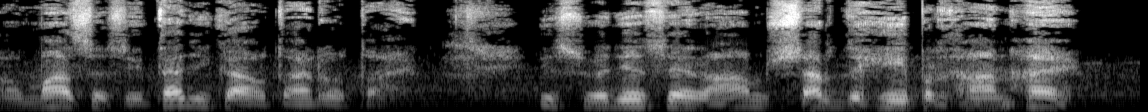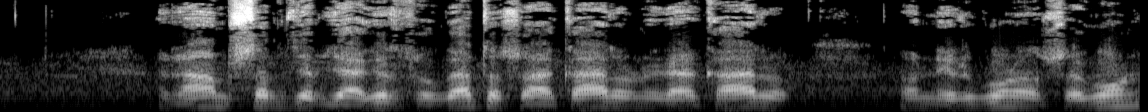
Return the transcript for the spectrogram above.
और माँ से सीता जी का अवतार होता है। इस वजह से राम शब्द ही प्रधान है। राम शब्द जब जागृत होगा तो साकार और निराकार और निर्गुण और सगुण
